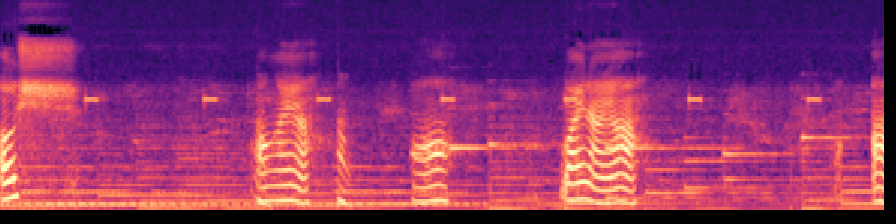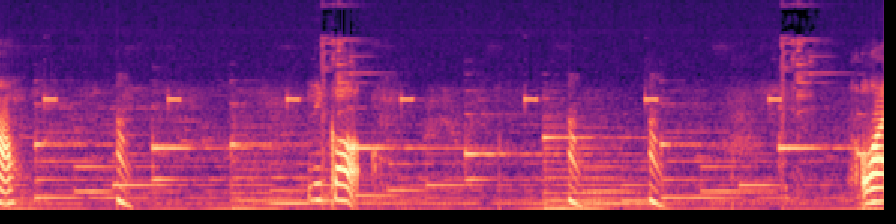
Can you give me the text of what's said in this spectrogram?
เอ้ยเอาไงอะ อ๋อ ไว้ไหนอะ อ้าวอ้าวนี่ก็อ้าวอ้าวไว้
